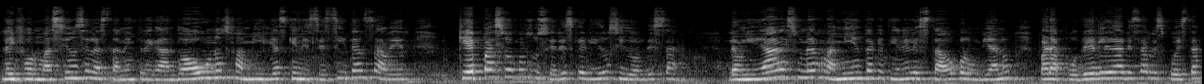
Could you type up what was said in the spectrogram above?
La información se la están entregando a unas familias que necesitan saber qué pasó con sus seres queridos y dónde están. La unidad es una herramienta que tiene el Estado colombiano para poderle dar esa respuesta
